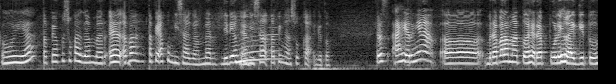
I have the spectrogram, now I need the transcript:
Oh ya. tapi aku suka gambar eh apa tapi aku bisa gambar jadi aku Ya. bisa tapi nggak suka gitu Terus akhirnya eh, berapa lama tuh akhirnya pulih lagi tuh?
